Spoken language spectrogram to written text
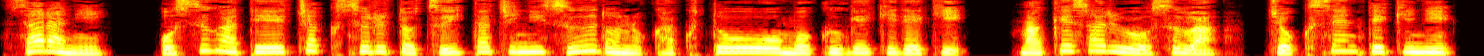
さらに、オスが定着すると1日に数度の格闘を目撃でき、負け去るオスは直線的に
